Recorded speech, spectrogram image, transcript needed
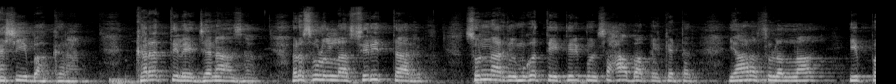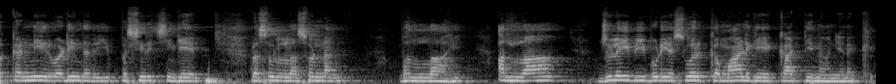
நஷீபாக்கிறான். கரத்திலே ஜனாசா. ரசூலுல்லா சிரித்தார்கள். சொன்னார்கள் முகத்தை திருப்பும் சஹாபாக்கள் கேட்டார் யார் ரசூலல்லா இப்போ கண்ணீர் வடிந்தது இப்போ சிரிச்சிங்க ரசூலுல்லா சொன்னாங்க வல்லாஹி அல்லாஹ் ஜுலைபீபுடைய சுவர்க்க மாளிகையை காட்டினான் எனக்கு.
